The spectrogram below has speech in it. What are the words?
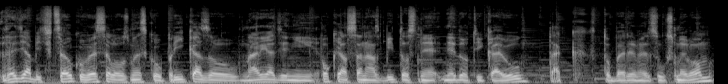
vedia byť v celku veselou zmeskou príkazov, nariadení, pokiaľ sa nás bytostne nedotýkajú, tak to berieme s úsmevom.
